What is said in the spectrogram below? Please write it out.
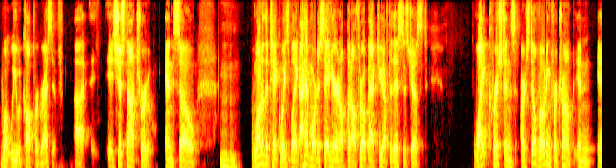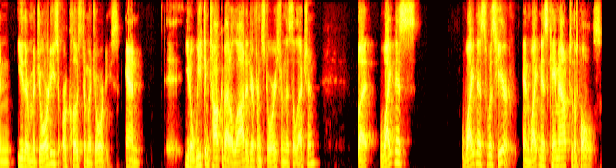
what we would call progressive. Uh, it's just not true. And so, mm-hmm one of the takeaways, Blake, I have more to say here, but I'll throw it back to you after this. Is just white Christians are still voting for Trump in in either majorities or close to majorities, and eh, you know we can talk about a lot of different stories from this election, but whiteness whiteness was here and whiteness came out to the polls.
